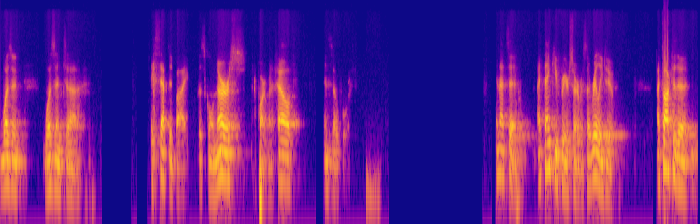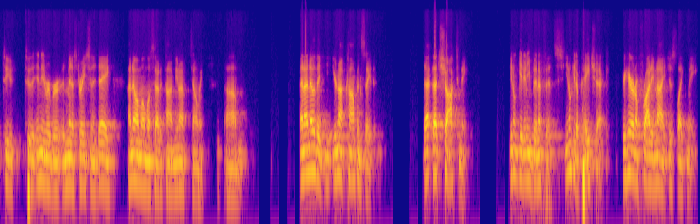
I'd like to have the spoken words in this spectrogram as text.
wasn't wasn't uh, accepted by the school nurse, the Department of Health, and so forth. And that's it. I thank you for your service. I really do. I talked to the to to the Indian River administration today. I know I'm almost out of time. You don't have to tell me. Um, and I know that you're not compensated. That that shocked me. You don't get any benefits. You don't get a paycheck. You're here on a Friday night, just like me.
